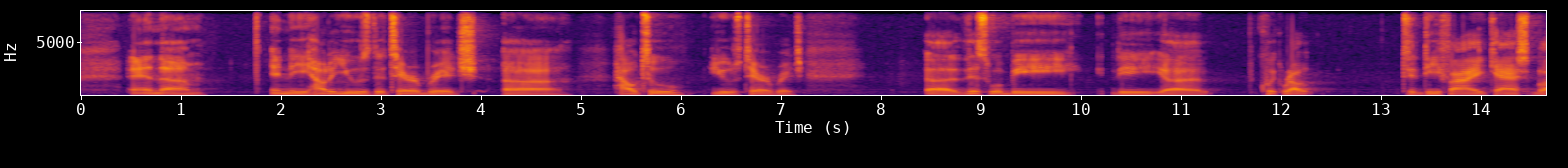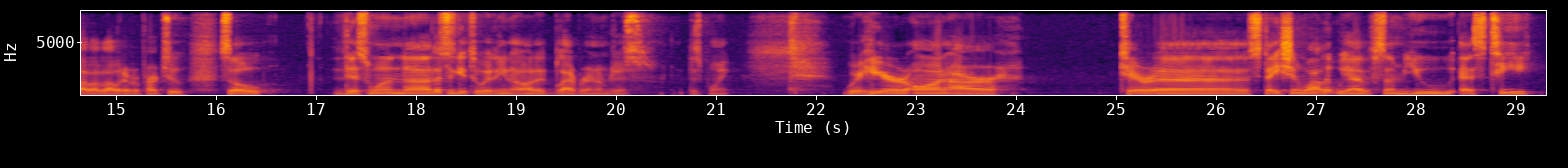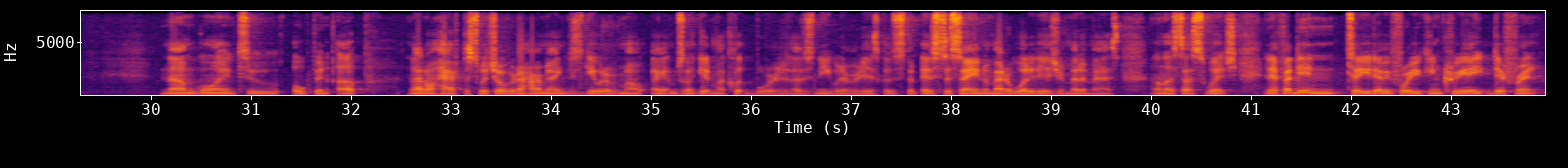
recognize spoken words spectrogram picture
and um, in the how to use the Terra Bridge, uh, how to use Terra Bridge. Uh, this will be the uh, quick route to DeFi, cash, blah blah blah, whatever. Part two. So this one, uh, let's just get to it. You know, all the blabbering. I'm just at this point. We're here on our Terra Station wallet. We have some UST now I'm going to open up. And I don't have to switch over to Harmony. I can just get whatever my, I'm just going to get my clipboard. I just need whatever it is because it's, it's the, same no matter what it is, your MetaMask, unless I switch. And if I didn't tell you that before, you can create different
